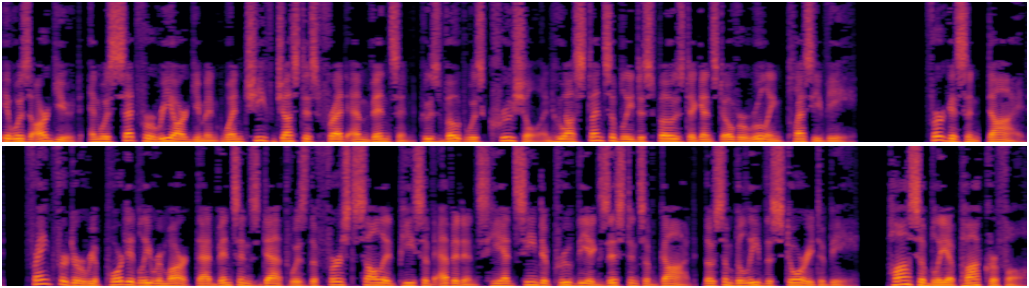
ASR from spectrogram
It was argued, and was set for re-argument when Chief Justice Fred M. Vinson, whose vote was crucial and who ostensibly disposed against overruling Plessy v. Ferguson, died. Frankfurter reportedly remarked that Vinson's death was the first solid piece of evidence he had seen to prove the existence of God, though some believe the story to be possibly apocryphal.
